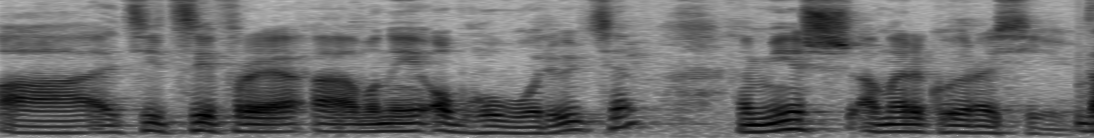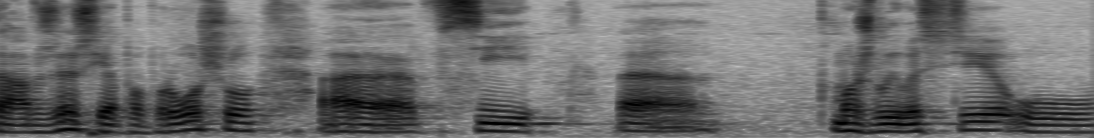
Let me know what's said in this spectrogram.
а, ці цифри а, вони обговорюються між Америкою і Росією. Да, вже ж я попрошу е, всі. е, Можливості у,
